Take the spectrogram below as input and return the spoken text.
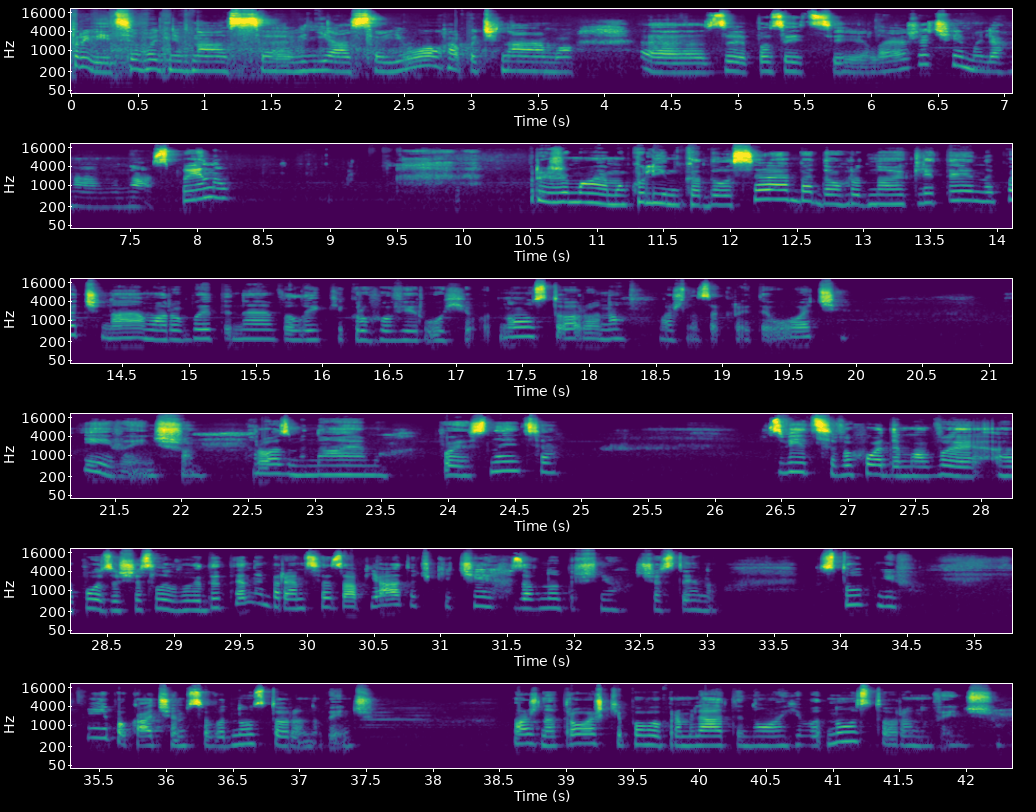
Привіт! Сьогодні в нас е, він'яса йога. Починаємо е, з позиції лежачі. Ми лягаємо на спину. Прижимаємо колінка до себе, до грудної клітини. Починаємо робити невеликі кругові рухи в одну сторону. Можна закрити очі. І в іншу. Розминаємо поясниця. Звідси виходимо в е, позу щасливої дитини, беремося за п'яточки чи за внутрішню частину ступнів і покачуємося в одну сторону, в іншу. Можна трошки повипрямляти ноги в одну сторону, в іншу.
